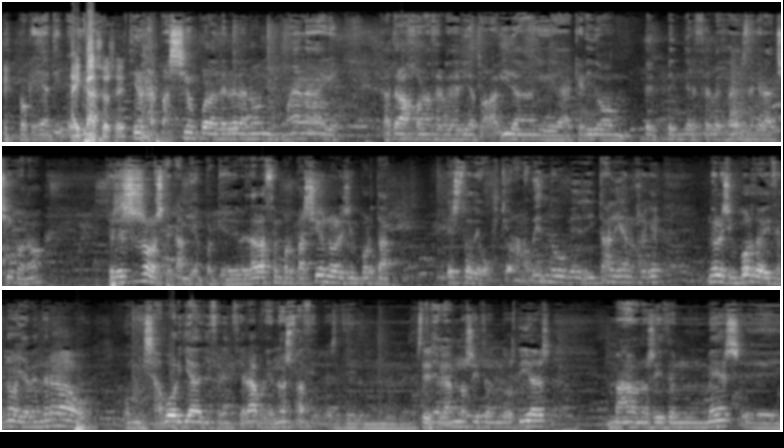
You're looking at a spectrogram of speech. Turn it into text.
pero que ya tiene, Hay casos, ¿eh? tiene una pasión por la cerveza, ¿no? Inhumana, que, que ha trabajado en una cervecería toda la vida, que ha querido ve- vender cerveza desde que era chico, ¿no? Entonces esos son los que cambian, porque de verdad lo hacen por pasión, no les importa esto de, hostia, ahora no vendo, ve- Italia, no sé qué, no les importa, dicen, no, ya vendrá, o, o mi sabor ya diferenciará, porque no es fácil, es decir, mm, Sí, Estrella sí. No se hizo en dos días, Mao no se hizo en un mes, eh,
